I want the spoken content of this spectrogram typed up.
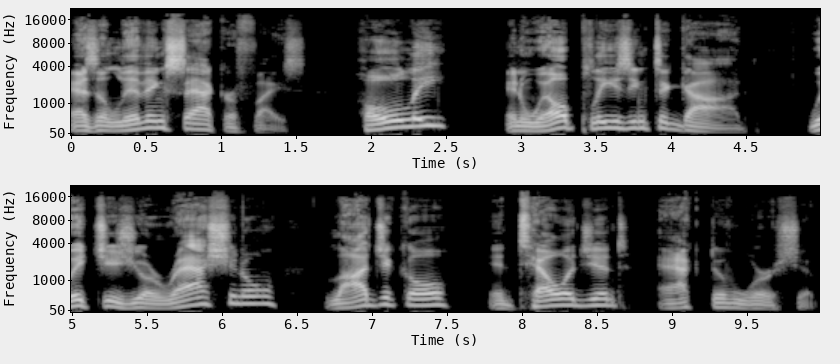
as a living sacrifice, holy and well pleasing to God, which is your rational, logical, intelligent act of worship.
